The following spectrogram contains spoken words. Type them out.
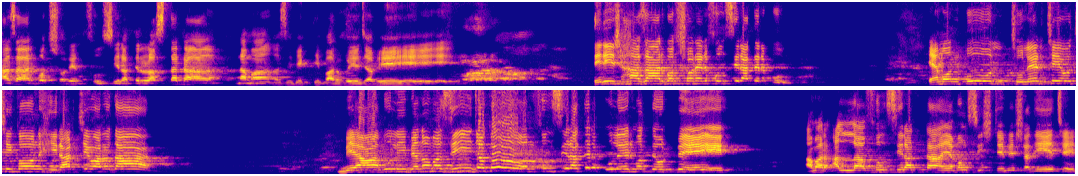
হাজার বৎসরের ফুলসিরাতের রাস্তাটা নামাজি ব্যক্তি পার হয়ে যাবে। তিরিশ হাজার বৎসরের ফুলসিরাতের পুল এমন পুল চুলের চেয়েও চিকন, হীরার চেয়েও আরও দাগ বেআবুলি বেনমাজি যখন ফুলসিরাতের পুলের মধ্যে উঠবে, আমার আল্লাহ ফুলসিরাতটা এমন সিস্টেমে সাজিয়েছেন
